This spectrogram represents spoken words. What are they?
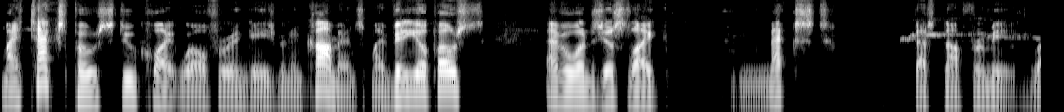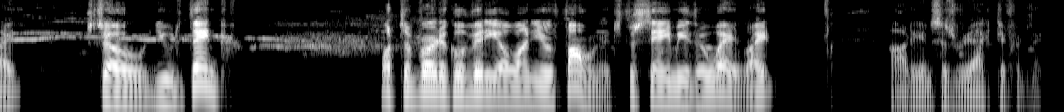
My text posts do quite well for engagement and comments. My video posts, everyone's just like, next. That's not for me, right? So you'd think, what's a vertical video on your phone? It's the same either way, right? Audiences react differently.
